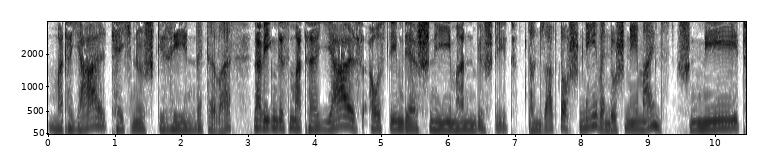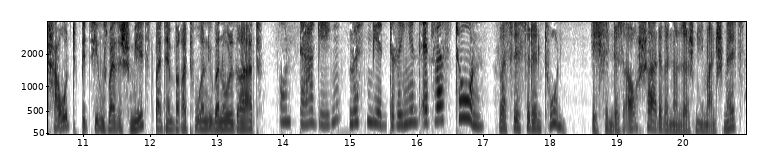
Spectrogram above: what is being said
materialtechnisch gesehen. Bitte was? Na, wegen des Materials, aus dem der Schneemann besteht. Dann sag doch Schnee, wenn du Schnee meinst. Schnee taut bzw. schmilzt bei Temperaturen über 0 Grad. Und dagegen müssen wir dringend etwas tun. Was willst du denn tun? Ich finde es auch schade, wenn unser Schneemann schmilzt,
